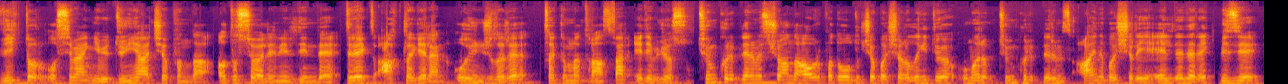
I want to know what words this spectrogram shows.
Victor Osimhen gibi dünya çapında adı söylenildiğinde direkt akla gelen oyuncuları takımına transfer edebiliyorsun. Tüm kulüplerimiz şu anda Avrupa'da oldukça başarılı gidiyor. Umarım tüm kulüplerimiz aynı başarıyı elde ederek bizi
